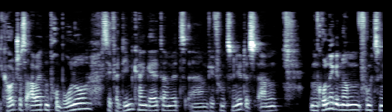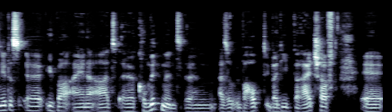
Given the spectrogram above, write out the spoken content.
die Coaches arbeiten pro bono, sie verdienen kein Geld damit. Ähm, wie funktioniert es? Ähm, Im Grunde genommen funktioniert es äh, über eine Art äh, Commitment, ähm, also überhaupt über die Bereitschaft, äh,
